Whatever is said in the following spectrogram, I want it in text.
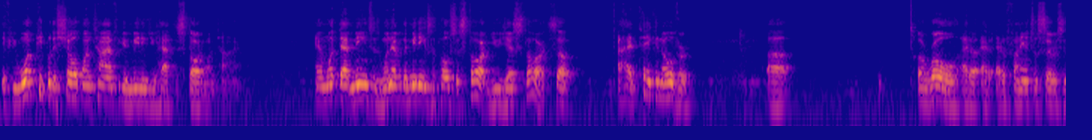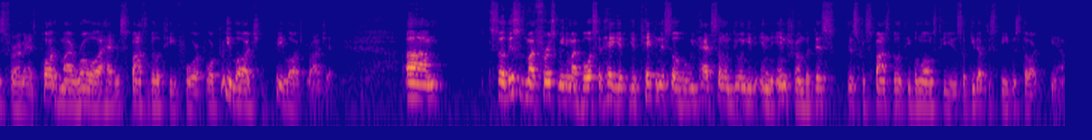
If you want people to show up on time for your meetings, you have to start on time. And what that means is whenever the meeting is supposed to start, you just start. So I had taken over uh, a role at a, at a, at, a, financial services firm, and as part of my role, I had responsibility for, for a pretty large, pretty large project. Um, so this was my first meeting. My boss said, "Hey, you're, you're, taking this over. We've had someone doing it in the interim, but this this responsibility belongs to you. So get up to speed and start, you know,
